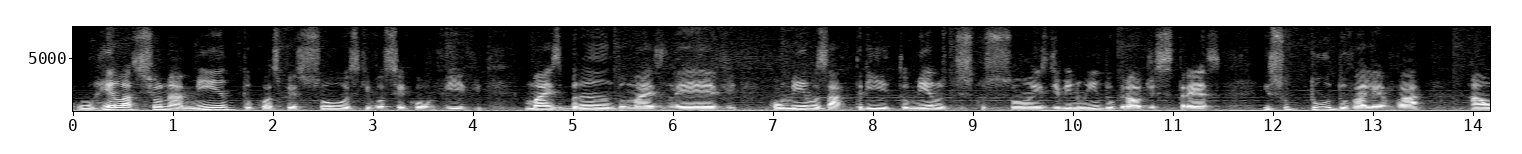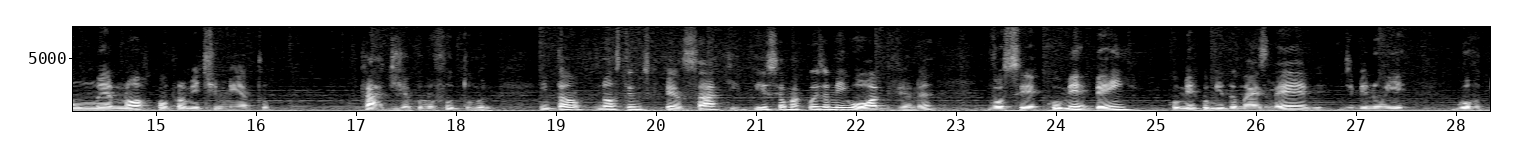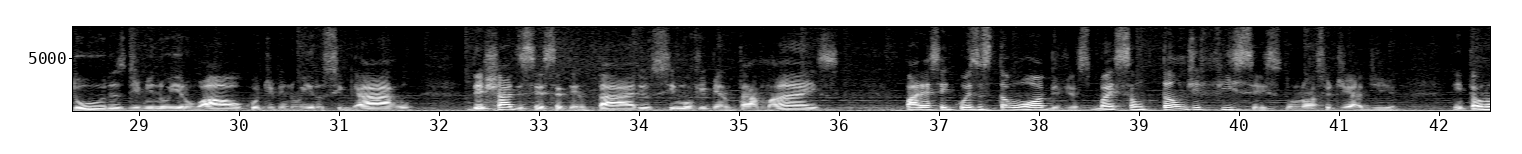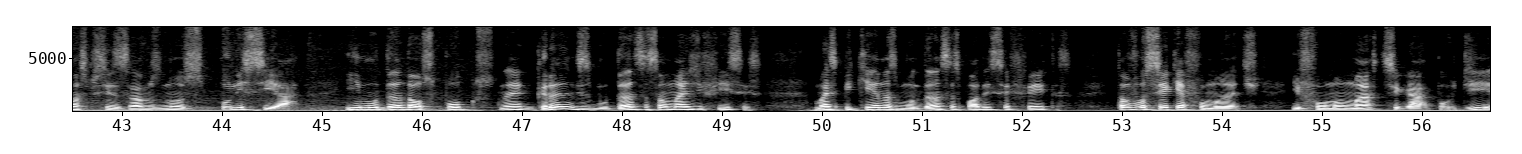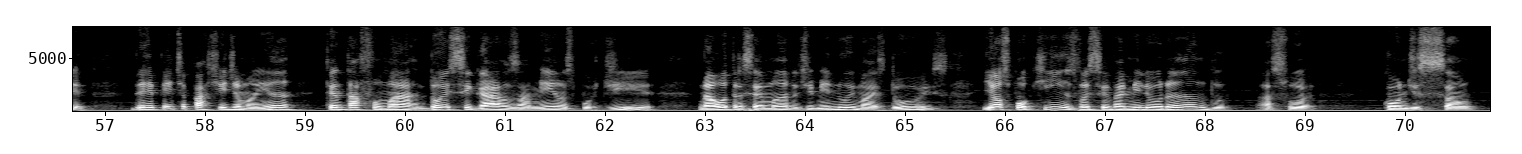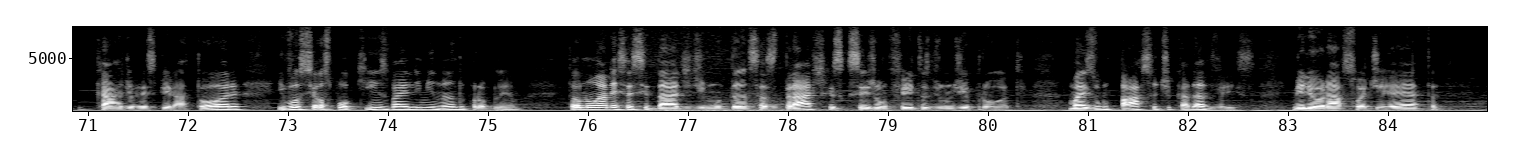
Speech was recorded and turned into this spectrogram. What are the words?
um relacionamento com as pessoas que você convive mais brando, mais leve, com menos atrito, menos discussões, diminuindo o grau de estresse, isso tudo vai levar a um menor comprometimento cardíaco no futuro. Então, nós temos que pensar que isso é uma coisa meio óbvia, né? Você comer bem, comer comida mais leve, diminuir gorduras, diminuir o álcool, diminuir o cigarro, deixar de ser sedentário, se movimentar mais. Parecem coisas tão óbvias, mas são tão difíceis no nosso dia a dia. Então nós precisamos nos policiar e ir mudando aos poucos, né? Grandes mudanças são mais difíceis, mas pequenas mudanças podem ser feitas. Então você que é fumante e fuma um maço de cigarro por dia, de repente a partir de amanhã tentar fumar dois cigarros a menos por dia, na outra semana diminui mais dois, e aos pouquinhos você vai melhorando a sua condição cardiorrespiratória e você aos pouquinhos vai eliminando o problema. Então não há necessidade de mudanças drásticas que sejam feitas de um dia para o outro, mas um passo de cada vez. Melhorar a sua dieta,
